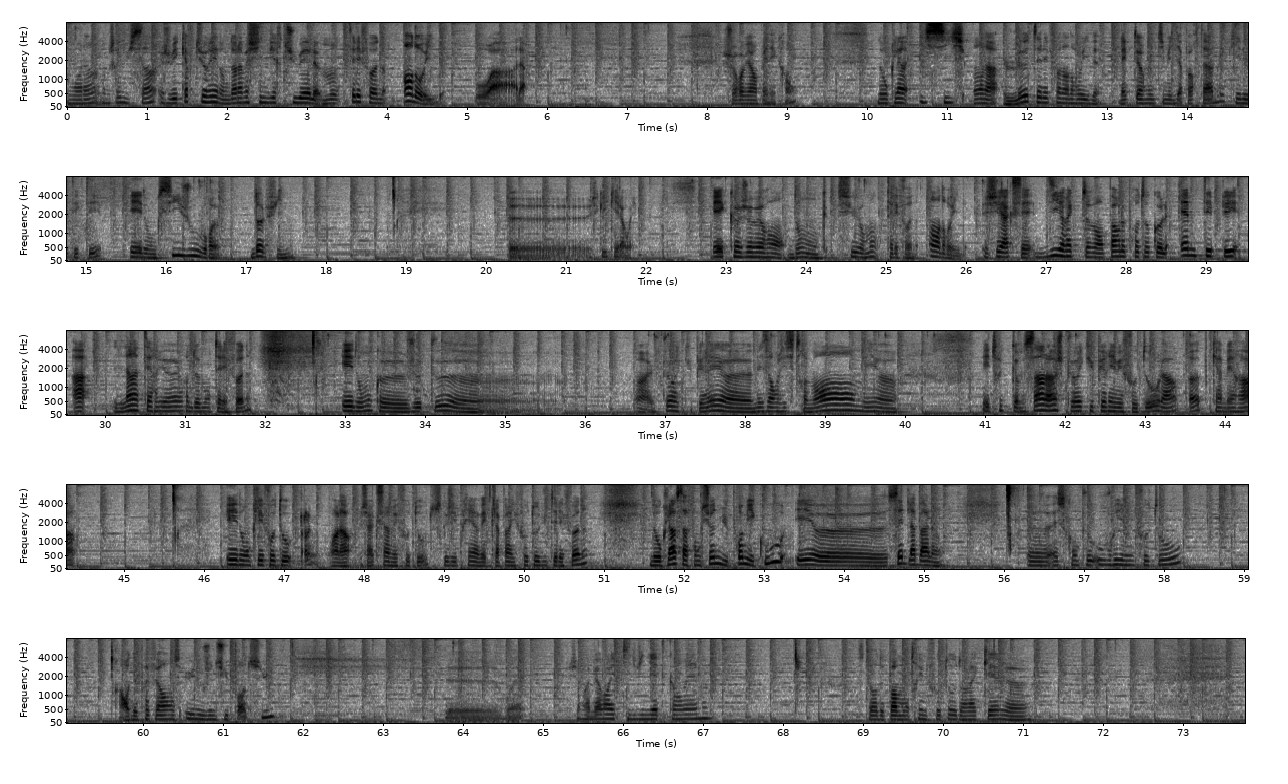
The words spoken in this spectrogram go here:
Voilà, donc je réduis ça. Je vais capturer donc dans la machine virtuelle mon téléphone Android. Voilà. Je reviens en plein écran. Donc là, ici, on a le téléphone Android, lecteur multimédia portable qui est détecté. Et donc si j'ouvre Dolphin, euh, j'ai cliqué là, ouais et que je me rends donc sur mon téléphone Android, j'ai accès directement par le protocole MTP à l'intérieur de mon téléphone. Et donc euh, je peux euh, je peux récupérer euh, mes enregistrements, mes, les trucs comme ça là, je peux récupérer mes photos là, hop, caméra. Et donc les photos, voilà, j'ai accès à mes photos, tout ce que j'ai pris avec l'appareil photo du téléphone. Donc là, ça fonctionne du premier coup et euh, c'est de la balle. Hein. Euh, est-ce qu'on peut ouvrir une photo? Alors de préférence une où je ne suis pas dessus. Euh, ouais. J'aimerais bien voir les petites vignettes quand même. Histoire de pas montrer une photo dans laquelle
